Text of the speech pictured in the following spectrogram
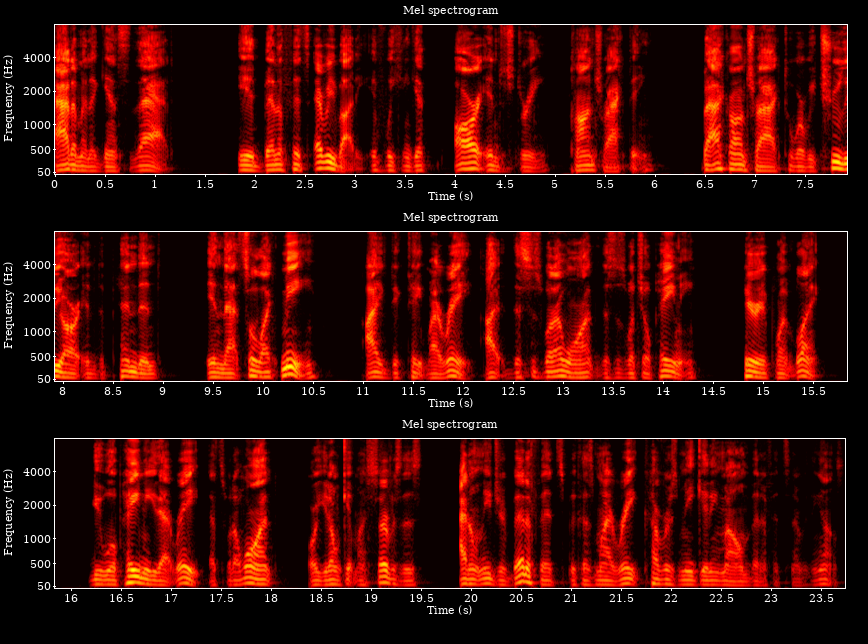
adamant against that, it benefits everybody if we can get our industry contracting back on track to where we truly are independent in that. So, like me, I dictate my rate. I this is what I want. This is what you'll pay me. Period. Point blank. You will pay me that rate. That's what I want. Or you don't get my services. I don't need your benefits because my rate covers me getting my own benefits and everything else.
